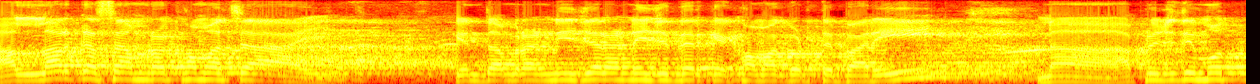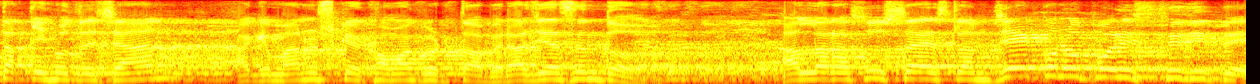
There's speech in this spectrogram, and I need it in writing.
আল্লাহর কাছে আমরা ক্ষমা চাই, কিন্তু আমরা নিজেরা নিজেদেরকে ক্ষমা করতে পারি না। আপনি যদি মোত্তাকি হতে চান, আগে মানুষকে ক্ষমা করতে হবে। রাজি আছেন তো? আল্লাহ রাসুল সাহা ইসলাম যে কোনো পরিস্থিতিতে,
